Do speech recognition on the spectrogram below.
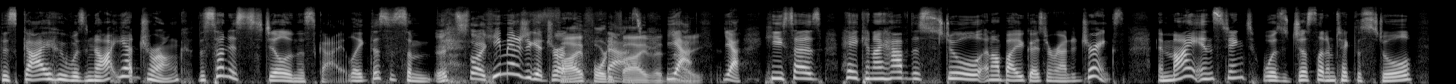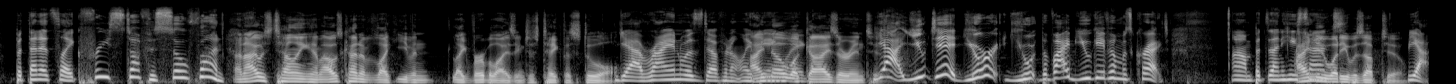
this guy who was not yet drunk. The sun is still in the sky. Like this is some. It's like he managed to get drunk. 5:45 at yeah, night. yeah. He says, "Hey, can I have this stool and I'll buy you guys a round of drinks?" And my instinct was just let him take the stool, but then it's like free stuff is so fun. And I was telling him, I was kind of like even like verbalizing, just take the stool. Yeah, Ryan was definitely. I know what guys are into. Yeah, you did. Your your the vibe you gave him was correct. Um, but then he. I sent, knew what he was up to. Yeah,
